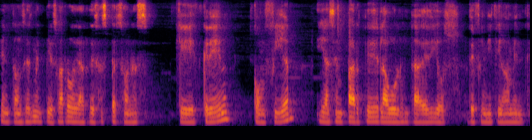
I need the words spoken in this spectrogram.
Entonces me empiezo a rodear de esas personas que creen, confían y hacen parte de la voluntad de Dios definitivamente.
